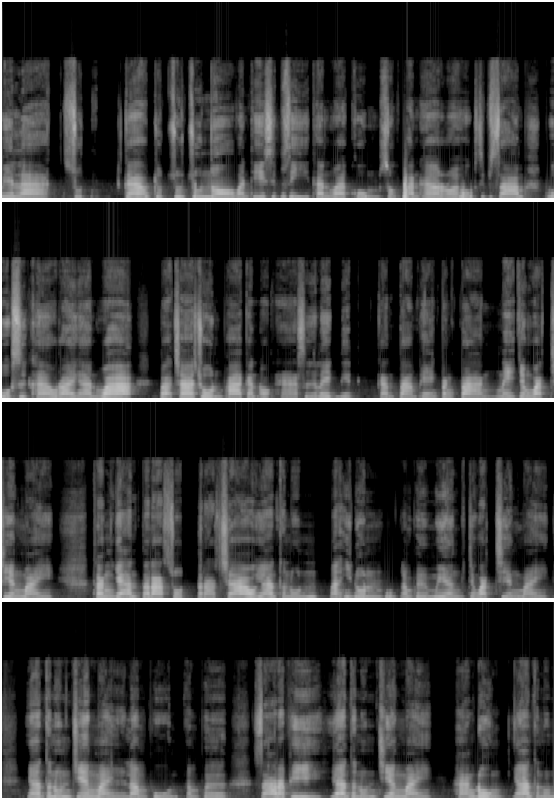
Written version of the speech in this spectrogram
เวลาสุด 9.00 น วันที่ 14 ธันวาคม 2563 ผู้สื่อข่าวรายงานว่าประชาชนพากันออกหาซื้อเลขเด็ด กันตามแผงต่างๆ ในจังหวัดเชียงใหม่ ทั้งย่านตลาดสดตลาดเช้า ย่านถนนมหิดลอำเภอเมือง จังหวัดเชียงใหม่ ย่านถนนเชียงใหม่ลำพูนอำเภอ สารพี ย่านถนนเชียงใหม่ หางดง ย่านถนน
